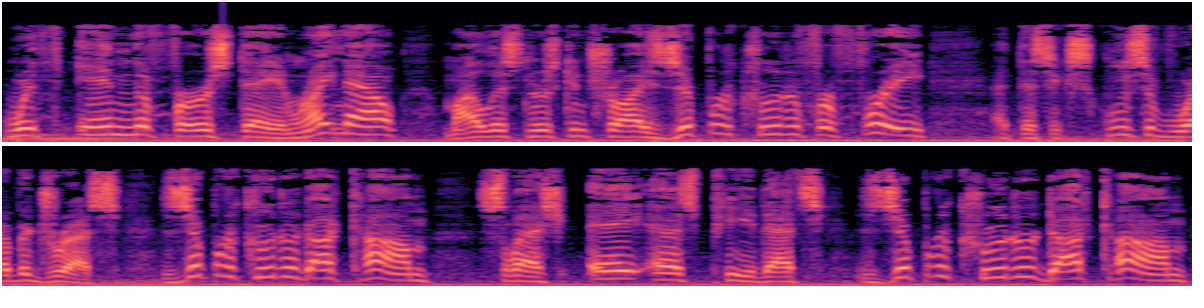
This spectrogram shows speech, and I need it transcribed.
within the first day. And right now, my listeners can try ZipRecruiter for free at this exclusive web address, ziprecruiter.com slash ASP. That's ziprecruiter.com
